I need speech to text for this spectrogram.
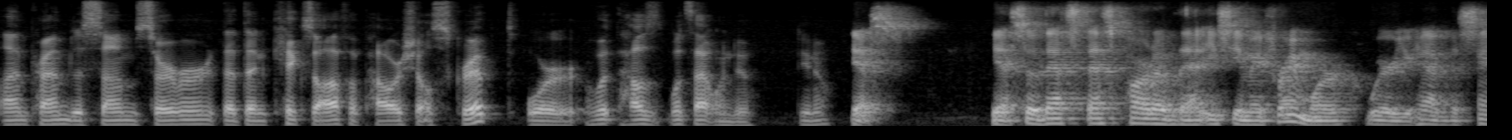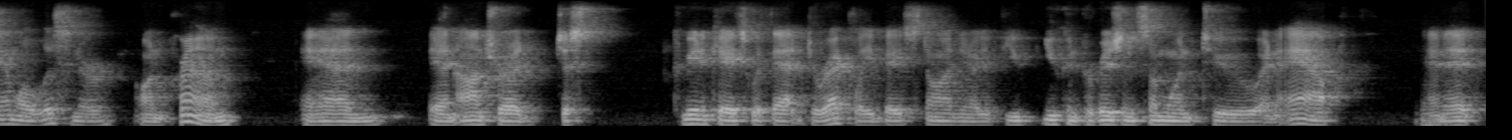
on-prem to some server that then kicks off a PowerShell script, or what? How's what's that one do? Do you know? Yes. Yeah, so that's that's part of that ECMA framework where you have the SAML listener on-prem, and and Entra just communicates with that directly based on you know if you you can provision someone to an app, and it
